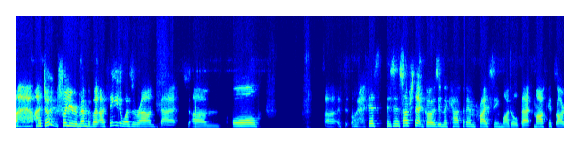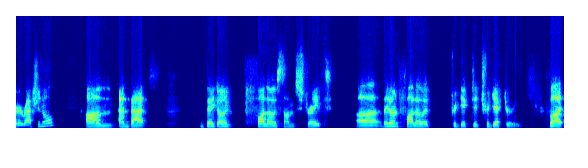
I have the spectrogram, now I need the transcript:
I don't fully remember, but I think it was around that um, all. Uh, there's there's an assumption that goes in the CAPM pricing model that markets are irrational, um, and that they don't follow some straight uh, they don't follow a predicted trajectory. But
